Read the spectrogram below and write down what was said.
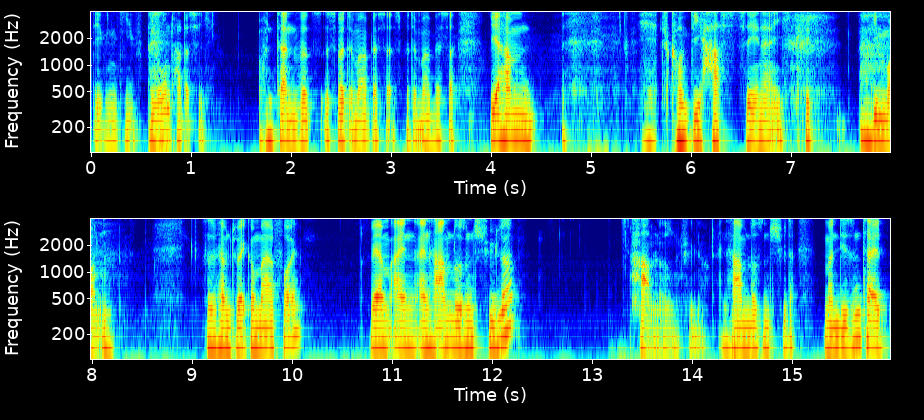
Definitiv. Gelohnt hat es sich. Und dann wird's, es wird immer besser, es wird immer besser. Wir haben, Jetzt kommt die Hassszene. Ich krieg die Motten. also wir haben Draco Malfoy. Wir haben einen, einen harmlosen Schüler. Harmlosen Schüler. einen harmlosen Schüler. Man, die sind halt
